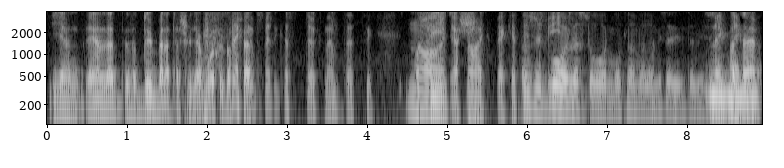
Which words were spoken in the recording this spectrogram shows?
ilyen, ilyen led, ez a döbbenetes ugye volt ez a Nekem FET. pedig ez tök nem tetszik. A Nagy, fényes. nagy fekete Az egy borzasztó ormótlan valami szerintem is. Meg, meg de-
